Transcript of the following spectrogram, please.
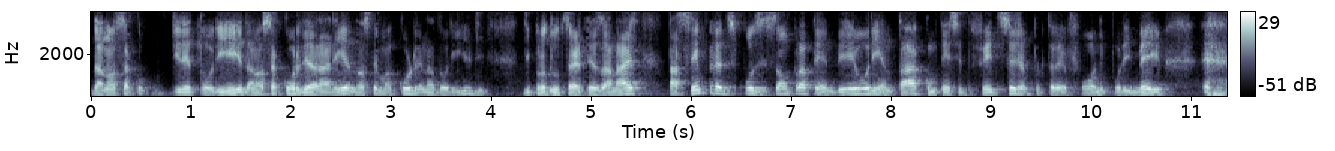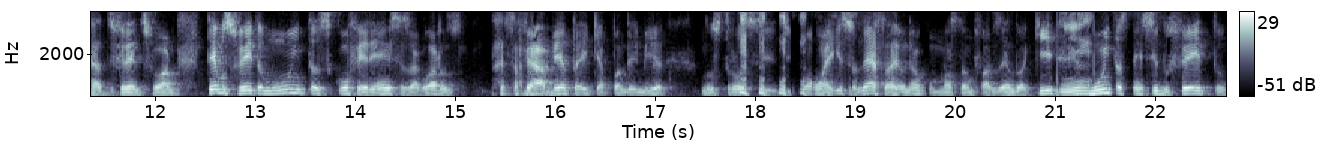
da nossa diretoria, da nossa coordenadoria, nós temos uma coordenadoria de, de produtos artesanais, está sempre à disposição para atender, orientar, como tem sido feito, seja por telefone, por e-mail, é, diferentes formas. Temos feito muitas conferências agora, os, essa ferramenta aí que a pandemia nos trouxe de bom é isso, né? Essa reunião como nós estamos fazendo aqui, Sim. muitas têm sido feitas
